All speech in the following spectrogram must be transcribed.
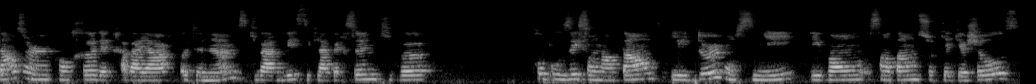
dans un contrat de travailleur autonome, ce qui va arriver, c'est que la personne qui va proposer son entente, les deux vont signer et vont s'entendre sur quelque chose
